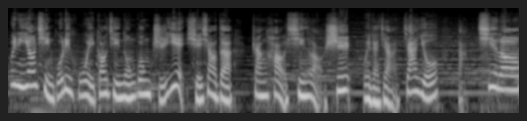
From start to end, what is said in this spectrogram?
为您邀请国立湖北高级农工职业学校的张浩新老师为大家加油打气喽！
